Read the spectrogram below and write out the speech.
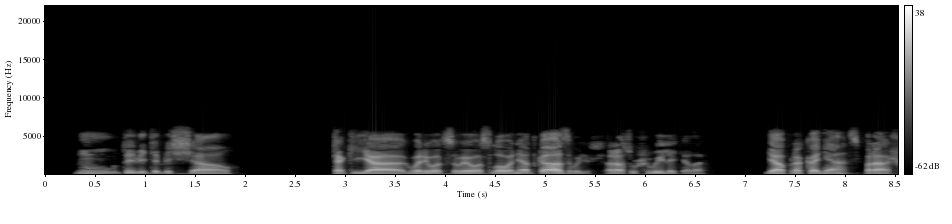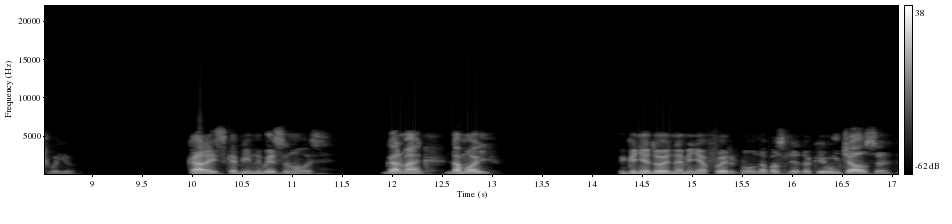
— Ну, ты ведь обещал. — Так я, говорю, от своего слова не отказываюсь, раз уж вылетела. Я про коня спрашиваю. Кара из кабины высунулась. — Гармак, домой? Гнедой на меня фыркнул напоследок и умчался.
